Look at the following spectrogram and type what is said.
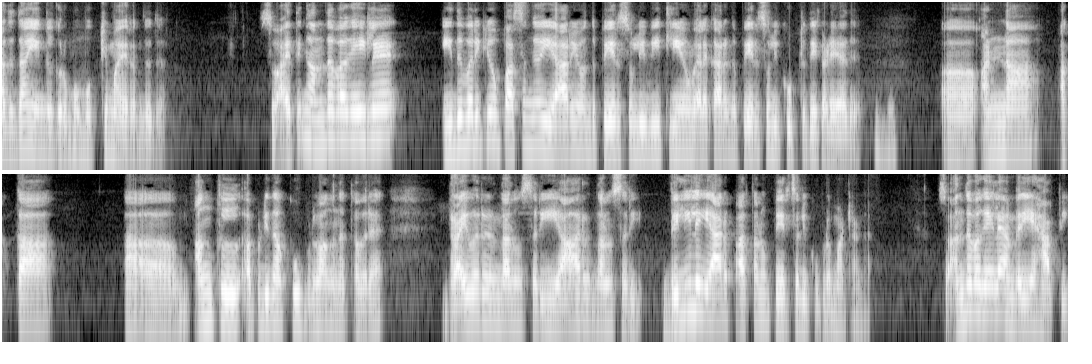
அதுதான் எங்களுக்கு ரொம்ப முக்கியமா இருந்தது. ஸோ ஐ திங்க் அந்த வகையில இது வரைக்கும் பசங்க யாரையும் வந்து பேர் சொல்லி வீட்லயும் வேலைக்காரங்க பேர் சொல்லி கூப்பிட்டதே கிடையாது. அண்ணா அக்கா அங்கிள் அப்படிதான் கூப்பிடுவாங்கன்னு தவிர டிரைவர் இருந்தாலும் சரி யார் இருந்தாலும் சரி வெளியில யாரை பார்த்தாலும் பேர் சொல்லி கூப்பிட மாட்டாங்க. ஸோ அந்த வகையில ஐம் வெரி ஹாப்பி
